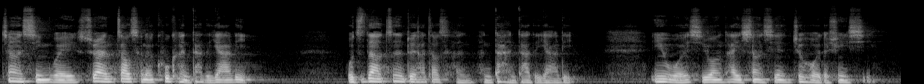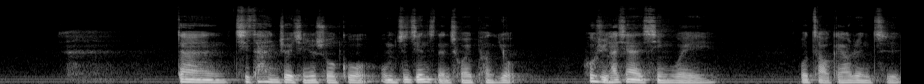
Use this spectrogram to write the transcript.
这样的行为虽然造成了库克很大的压力，我知道真的对他造成很大很大的压力。因为我也希望他一上线就回我的讯息，但其实他很久以前就说过，我们之间只能成为朋友。或许他现在的行为，我早该要认知，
